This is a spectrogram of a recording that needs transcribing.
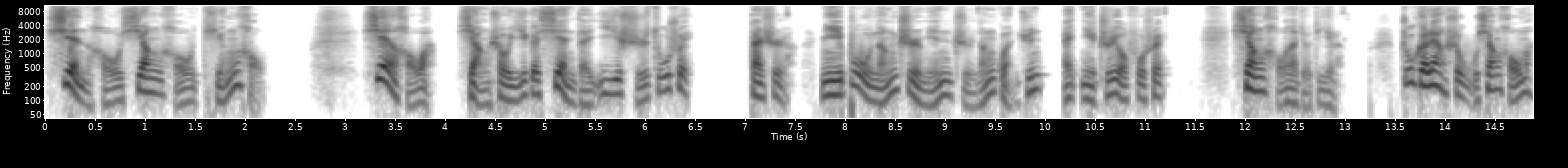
县侯、乡侯、亭侯。县侯啊，享受一个县的衣食租税，但是啊，你不能治民，只能管军。哎，你只有赋税。乡侯那就低了，诸葛亮是武乡侯吗？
